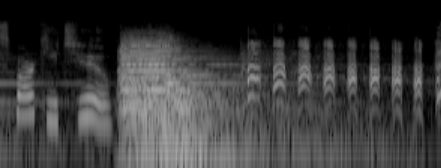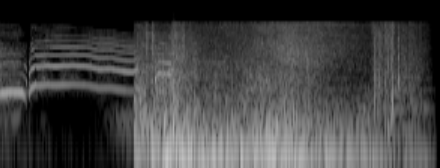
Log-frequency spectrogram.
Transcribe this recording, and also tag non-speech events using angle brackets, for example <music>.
Sparky, too. <laughs>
